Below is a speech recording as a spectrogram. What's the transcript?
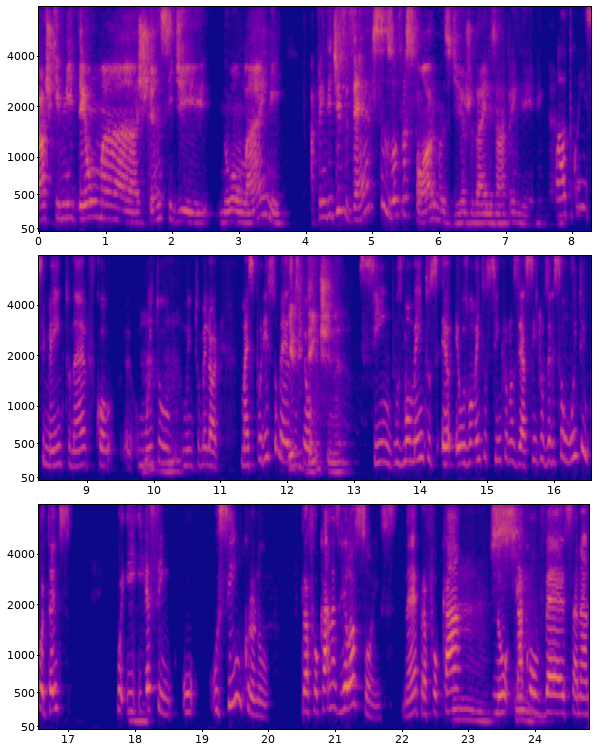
eu acho que me deu uma chance de, no online, aprender diversas outras formas de ajudar eles a aprenderem. Né? O autoconhecimento, né, ficou muito, uhum. muito melhor. Mas por isso mesmo. Evidente, eu, né? Sim, os momentos, eu, eu, os momentos síncronos e assíncronos, eles são muito importantes. E, uhum. e assim, o, o síncrono para focar nas relações, né? Para focar hum, no, na conversa, na,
